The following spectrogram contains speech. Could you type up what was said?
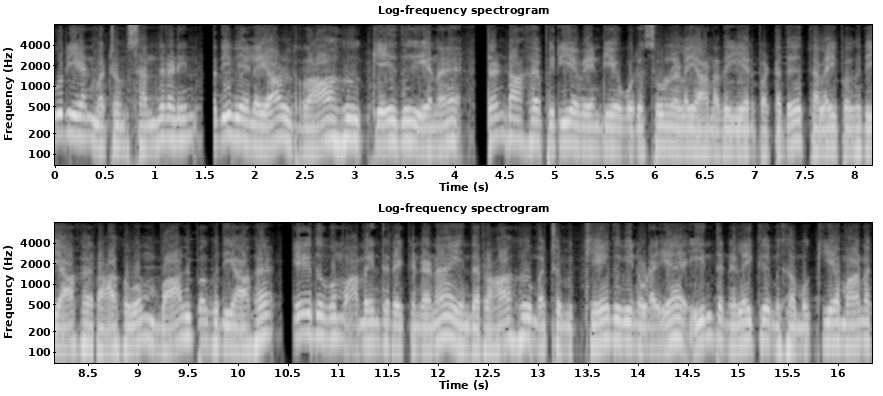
சூரியன் மற்றும் சந்திரனின் அதிவேலையால் ராகு கேது என இரண்டாக பிரிய வேண்டிய ஒரு சூழ்நிலையானது ஏற்பட்டது. தலைப்பகுதியாக ராகுவும் வால் பகுதியாக கேதுவும் அமைந்திருக்கின்றன. இந்த ராகு மற்றும் கேதுவினுடைய இந்த நிலைக்கு மிக முக்கியமான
